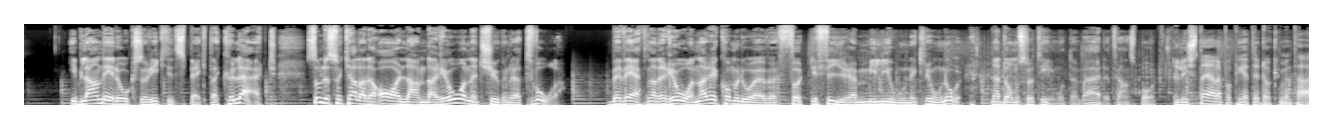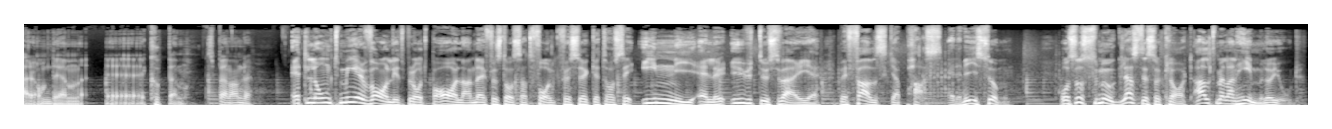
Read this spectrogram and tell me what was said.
Ibland är det också riktigt spektakulärt, som det så kallade Arlanda-rånet 2002. Beväpnade rånare kommer då över 44 miljoner kronor när de slår till mot en värdetransport. Lyssna gärna på Peter Dokumentär om den eh, kuppen. Spännande. Ett långt mer vanligt brott på Arlanda är förstås att folk försöker ta sig in i eller ut ur Sverige med falska pass eller visum. Och så smugglas det såklart allt mellan himmel och jord.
